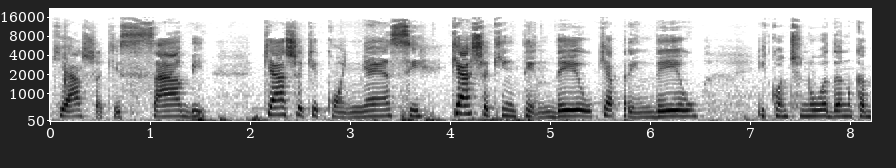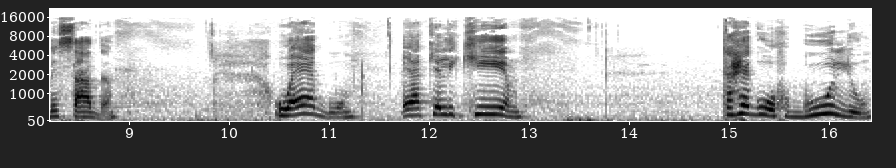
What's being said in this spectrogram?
que acha que sabe, que acha que conhece, que acha que entendeu, que aprendeu, e continua dando cabeçada. O ego é aquele que carrega o orgulho,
